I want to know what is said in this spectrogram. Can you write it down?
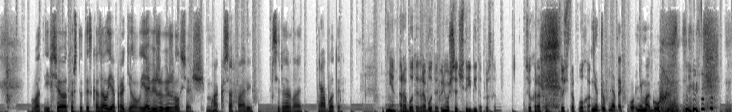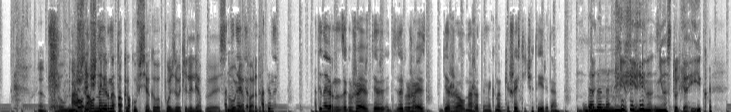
Вот, и все то, что ты сказал, я проделал. Я вижу Visual Search. Mac, Safari, Silverlight. Работает. Нет, работает, работает. У него 64 бита просто. Все хорошо. То есть все плохо. Нет, у меня такого не могу. А у меня а, 64 а он, наверное, бита, как у всякого пользователя ляп, э, снова а леопарда. А ты, а ты, наверное, загружаешь, держ, загружаешь, держал нажатыми кнопки 6 и 4, да? Да, да, да. Нет, я не, не настолько гик.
